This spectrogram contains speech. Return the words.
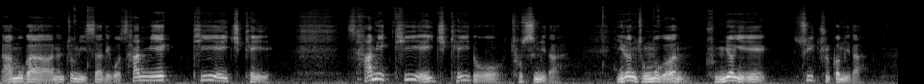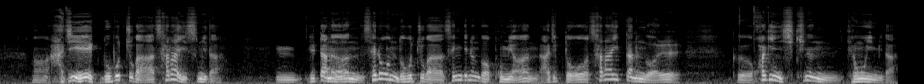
나무가는 좀 있어야 되고 삼익 THK 삼익 THK도 좋습니다. 이런 종목은 분명히 수익 줄 겁니다. 어, 아직 로봇주가 살아 있습니다. 음, 일단은 새로운 로봇주가 생기는 거 보면 아직도 살아 있다는 걸 그 확인시키는 경우입니다.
